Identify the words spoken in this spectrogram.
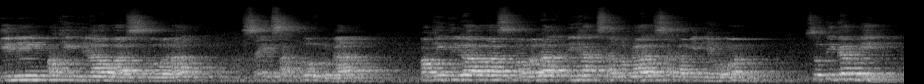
kining pakikilawas nga wala sa eksaktong lugar. Pakikilawas nga wala diha sa lugar sa kaminyoon. So tigami,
